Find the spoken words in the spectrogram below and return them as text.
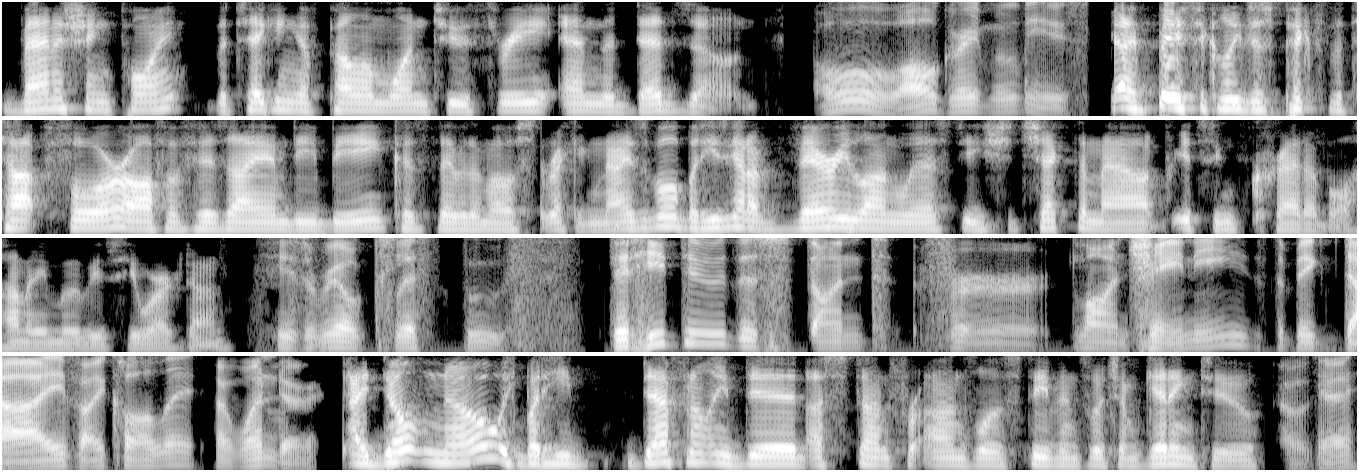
Vanishing Point, The Taking of Pelham 123, and The Dead Zone. Oh, all great movies. I basically just picked the top four off of his IMDb because they were the most recognizable, but he's got a very long list. You should check them out. It's incredible how many movies he worked on. He's a real Cliff Booth. Did he do the stunt for Lon Chaney, the big dive, I call it? I wonder. I don't know, but he definitely did a stunt for Onslow Stevens, which I'm getting to. Okay.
